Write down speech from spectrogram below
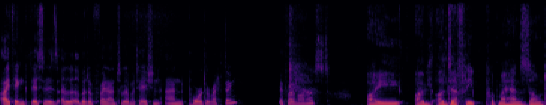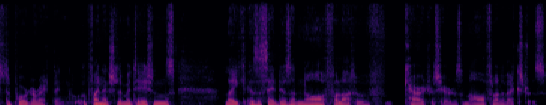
I think this is a little bit of financial limitation and poor directing, if I'm honest. I I'll, I'll definitely put my hands down to the poor directing. Financial limitations, like as I said, there's an awful lot of characters here. There's an awful lot of extras.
